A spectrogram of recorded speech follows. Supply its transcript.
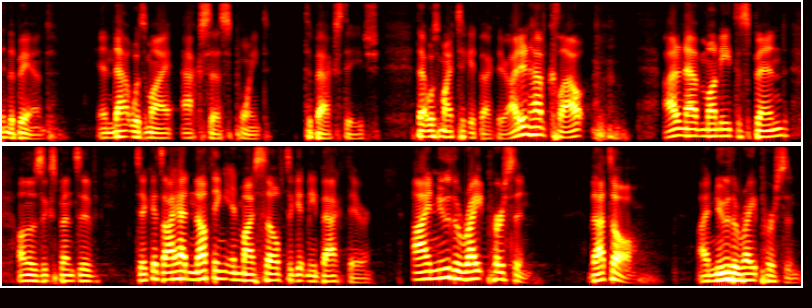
in the band, and that was my access point to backstage. That was my ticket back there. I didn't have clout, I didn't have money to spend on those expensive tickets. I had nothing in myself to get me back there. I knew the right person. That's all. I knew the right person.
